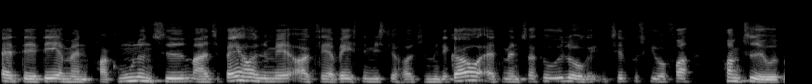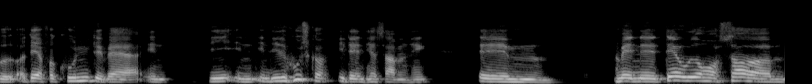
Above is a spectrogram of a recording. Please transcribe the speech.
at det, det er man fra kommunens side meget tilbageholdende med at erklære væsentlig misligeholdelse, men det gør jo, at man så kan udelukke en tilbudsgiver fra fremtidige udbud, og derfor kunne det være en, lige en, en lille husker i den her sammenhæng. Øhm, men øh, derudover så, øh,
